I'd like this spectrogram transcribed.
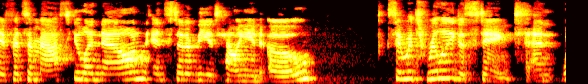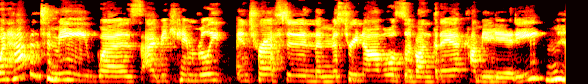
if it's a masculine noun instead of the Italian O. So it's really distinct. And what happened to me was I became really interested in the mystery novels of Andrea Camilleri, mm.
